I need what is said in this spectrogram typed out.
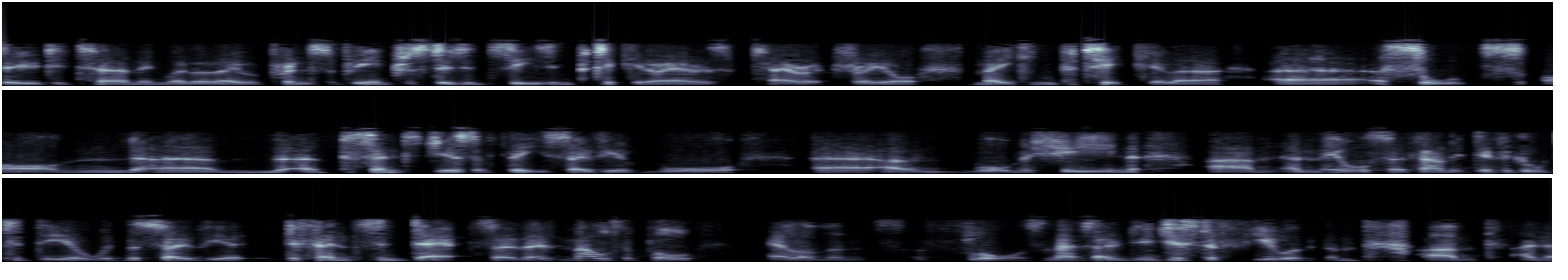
to determine whether they were principally interested in seizing particular areas of territory or making particular uh, assaults on um, uh, percentages of the Soviet war. Uh, war machine, um, and they also found it difficult to deal with the Soviet defense in depth. So there's multiple elements of flaws, and that's only just a few of them. Um, and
